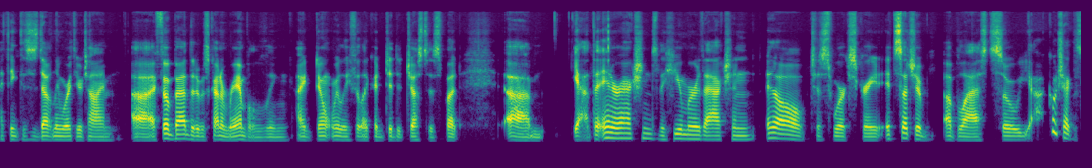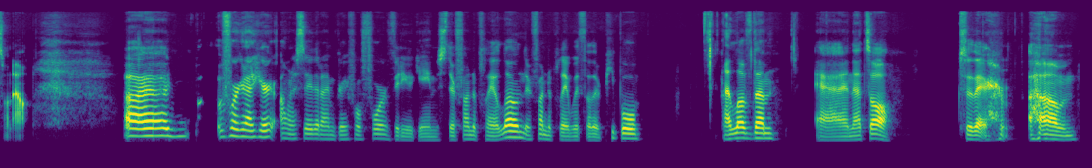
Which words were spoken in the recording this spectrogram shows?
I think this is definitely worth your time. Uh, I feel bad that it was kind of rambling. I don't really feel like I did it justice, but um, yeah, the interactions, the humor, the action, it all just works great. It's such a, a blast. So yeah, go check this one out. Uh, before I get out of here, I want to say that I'm grateful for video games. They're fun to play alone, they're fun to play with other people. I love them, and that's all. So there. Um,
